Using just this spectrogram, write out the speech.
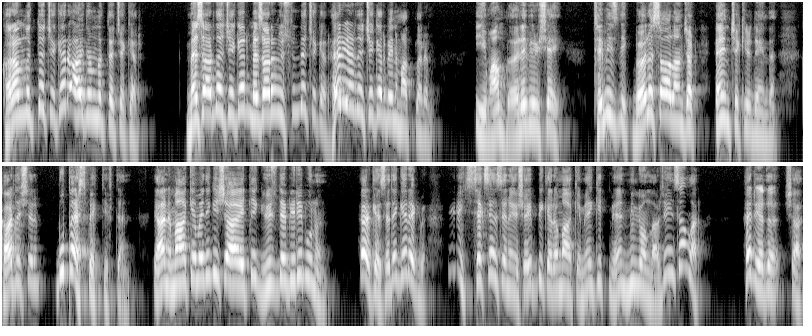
Karanlıkta çeker, aydınlıkta çeker. Mezarda çeker, mezarın üstünde çeker. Her yerde çeker benim hatlarım. İman böyle bir şey. Temizlik böyle sağlanacak en çekirdeğinden. Kardeşlerim bu perspektiften yani mahkemedeki şahitlik yüzde biri bunun. Herkese de gerek mi? 80 sene yaşayıp bir kere mahkemeye gitmeyen milyonlarca insan var. Her yerde şahit.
